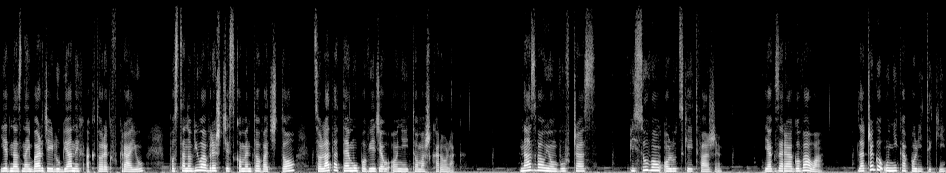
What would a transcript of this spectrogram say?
jedna z najbardziej lubianych aktorek w kraju, postanowiła wreszcie skomentować to, co lata temu powiedział o niej Tomasz Karolak. Nazwał ją wówczas pisuwą o ludzkiej twarzy. Jak zareagowała? Dlaczego unika polityki,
